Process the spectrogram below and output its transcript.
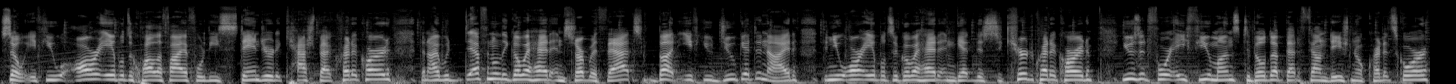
So if you are able to qualify for the standard cashback credit card, then I would definitely go ahead and start with that. But if you do get denied, then you are able to go ahead and get this secured credit card, use it for a few months to build up that foundational credit score,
